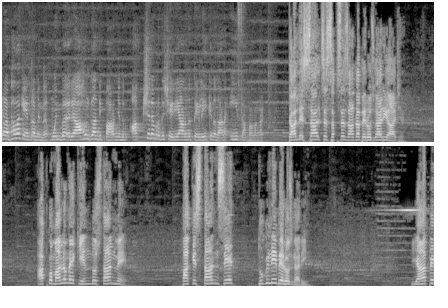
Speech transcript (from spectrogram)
പ്രഭവ കേന്ദ്രമെന്ന് മുൻപ് രാഹുൽ ഗാന്ധി പറഞ്ഞതും അക്ഷരം പ്രതി ശരിയാണെന്ന് തെളിയിക്കുന്നതാണ് ഈ സംഭവങ്ങൾ चालीस साल से सबसे ज्यादा बेरोजगारी आज है आपको मालूम है कि हिंदुस्तान में पाकिस्तान से दुगनी बेरोजगारी है यहां पे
